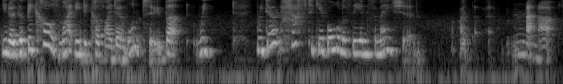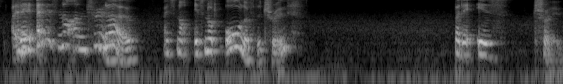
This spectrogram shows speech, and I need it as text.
you know, the because might be because I don't want to, but we we don't have to give all of the information. I, Mm. I, I, and it's, then it's not untrue. no, it's not. It's not all of the truth, but it is true.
